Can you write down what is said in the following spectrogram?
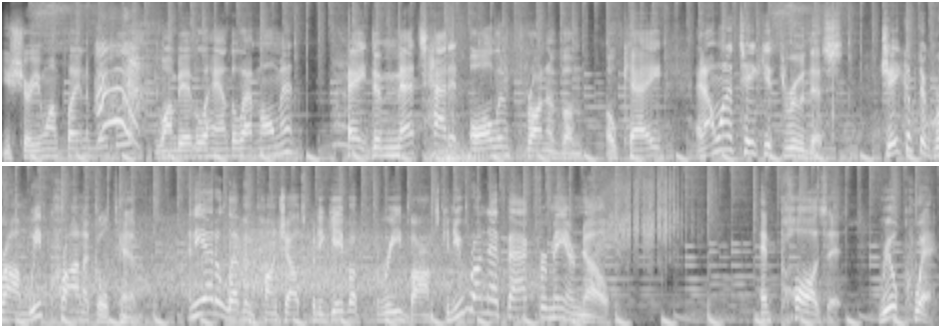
You sure you want to play in the big league? You want to be able to handle that moment? Hey, the Mets had it all in front of them, okay? And I want to take you through this. Jacob DeGrom, we've chronicled him. And he had 11 punchouts, but he gave up three bombs. Can you run that back for me or no? and pause it real quick.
